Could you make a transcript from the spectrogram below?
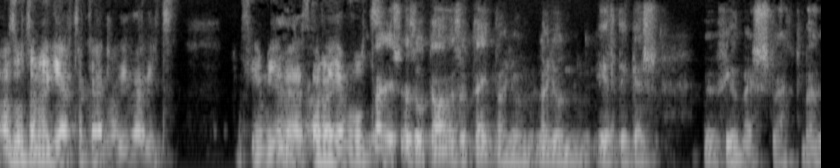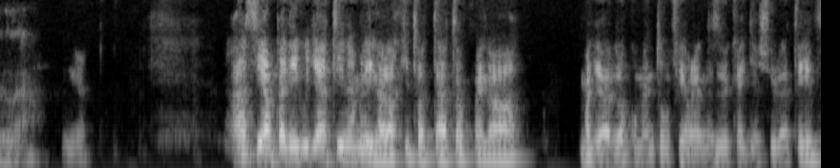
azóta megjárta Kárló Iverit a filmjével, Szaraja volt. És azóta, azóta egy nagyon, nagyon értékes filmes lett belőle. Igen. Ázia pedig ugye ti nemrég alakítottátok meg a Magyar Dokumentumfilmrendezők Egyesületét,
